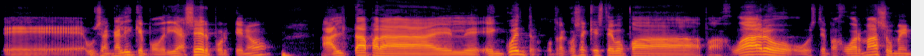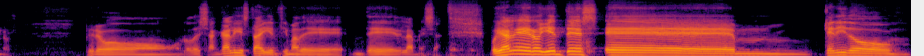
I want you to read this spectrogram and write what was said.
Eh, un Sangali que podría ser, ¿por qué no? Alta para el encuentro. Otra cosa es que estemos para jugar o, esté para jugar más o menos. Pero lo de Sangali está ahí encima de, la mesa. Voy a leer oyentes, eh, querido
